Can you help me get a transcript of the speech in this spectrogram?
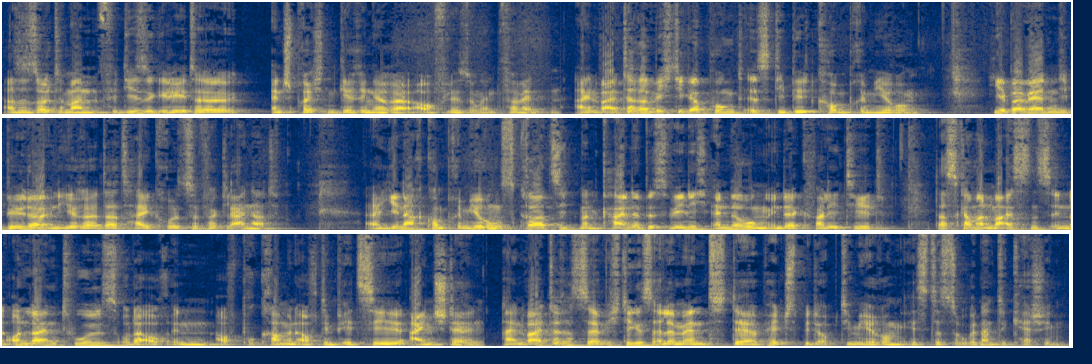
Also sollte man für diese Geräte entsprechend geringere Auflösungen verwenden. Ein weiterer wichtiger Punkt ist die Bildkomprimierung. Hierbei werden die Bilder in ihrer Dateigröße verkleinert. Äh, je nach Komprimierungsgrad sieht man keine bis wenig Änderungen in der Qualität. Das kann man meistens in Online-Tools oder auch in, auf Programmen auf dem PC einstellen. Ein weiteres sehr wichtiges Element der PageSpeed-Optimierung ist das sogenannte Caching.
